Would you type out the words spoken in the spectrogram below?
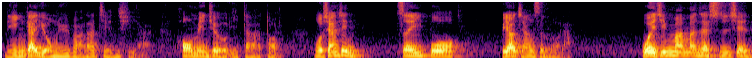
你应该勇于把它捡起来，后面就有一大段，我相信。这一波不要讲什么了，我已经慢慢在实现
